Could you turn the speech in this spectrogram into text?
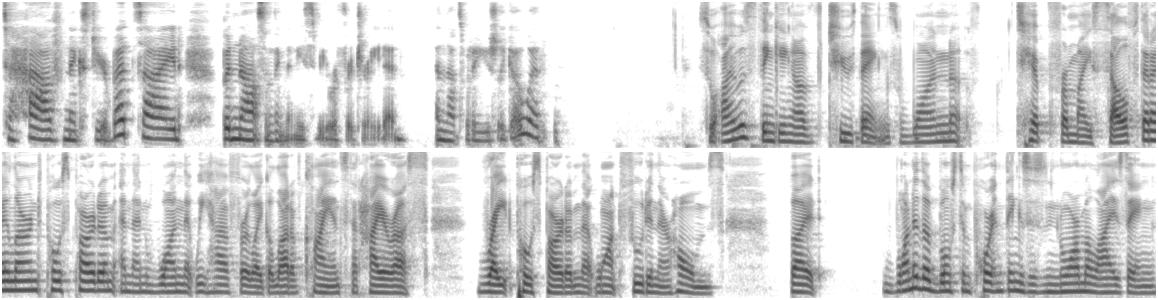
to have next to your bedside but not something that needs to be refrigerated and that's what i usually go with So I was thinking of two things. One tip from myself that I learned postpartum, and then one that we have for like a lot of clients that hire us right postpartum that want food in their homes. But one of the most important things is normalizing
